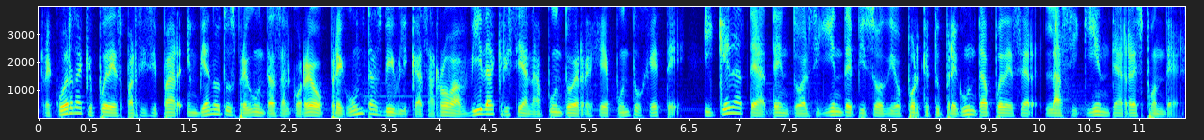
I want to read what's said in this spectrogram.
Recuerda que puedes participar enviando tus preguntas al correo preguntasbiblicas@vidacristiana.rg.gt y quédate atento al siguiente episodio porque tu pregunta puede ser la siguiente a responder.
